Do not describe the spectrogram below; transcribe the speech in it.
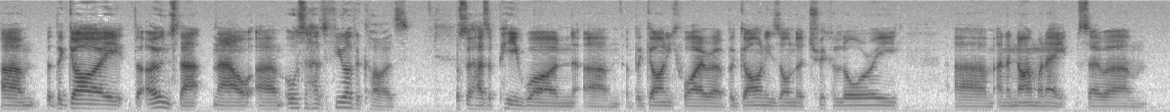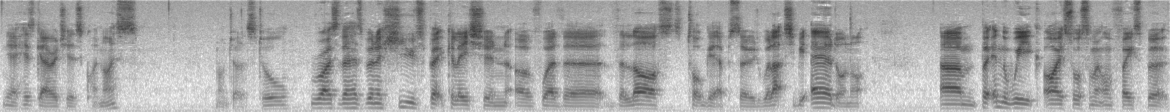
Um, but the guy that owns that now um, also has a few other cars. Also has a P1, um, a Pagani Huayra, Pagani Zonda Tricolore, um, and a 918. So um, yeah, his garage is quite nice. Not jealous at all. Right, so there has been a huge speculation of whether the last Top Gear episode will actually be aired or not. Um, but in the week, I saw something on Facebook,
